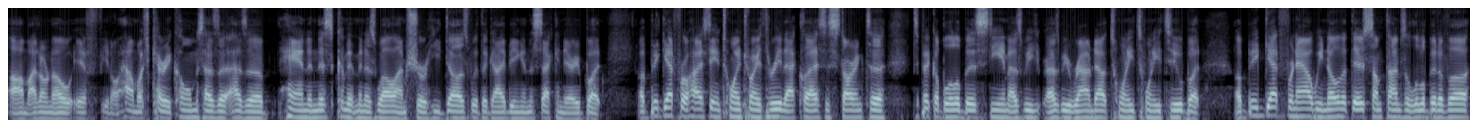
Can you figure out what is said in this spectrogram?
Um, I don't know if you know how much Kerry Coombs has a has a hand in this commitment as well. I'm sure he does with the guy being in the secondary. But a big get for Ohio State in 2023. That class is starting to to pick up a little bit of steam as we as we round out 2022. But a big get for now. We know that there's sometimes a little bit of a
